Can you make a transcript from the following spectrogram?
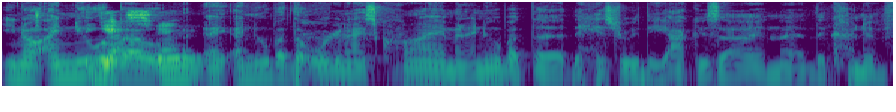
You know, I knew Yes, about and- I, I knew about the organized crime, and I knew about the the history of the yakuza and the the kind of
